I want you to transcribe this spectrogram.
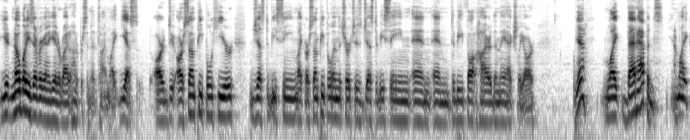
you, nobody's ever going to get it right 100% of the time. Like, yes, are do, are some people here just to be seen? Like, are some people in the churches just to be seen and and to be thought higher than they actually are? Yeah, like that happens. Like,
